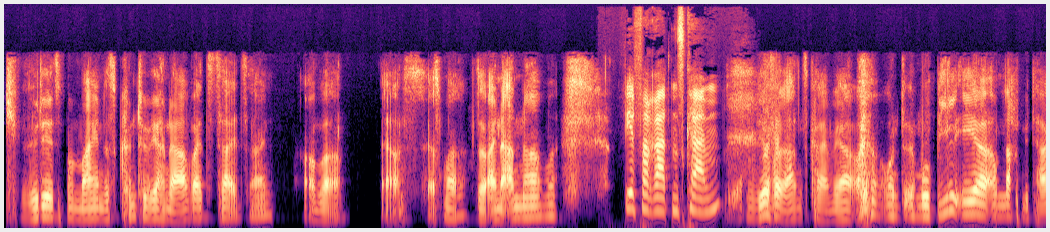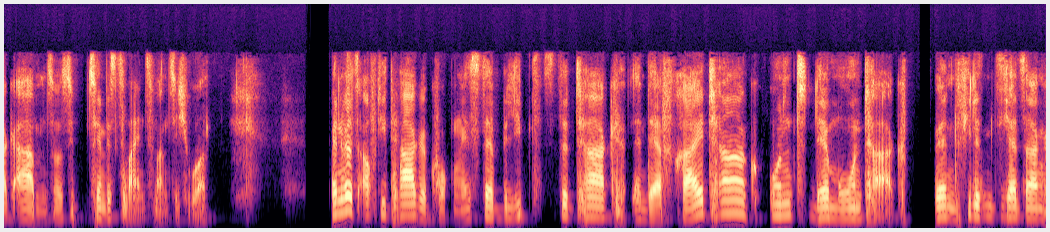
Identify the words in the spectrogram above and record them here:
Ich würde jetzt mal meinen, das könnte während der Arbeitszeit sein, aber ja, das ist erstmal so eine Annahme. Wir verraten es keinem. Wir verraten es keinem, ja. Und äh, mobil eher am Nachmittag, Abend, so 17 bis 22 Uhr. Wenn wir jetzt auf die Tage gucken, ist der beliebteste Tag der Freitag und der Montag werden viele mit Sicherheit sagen,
